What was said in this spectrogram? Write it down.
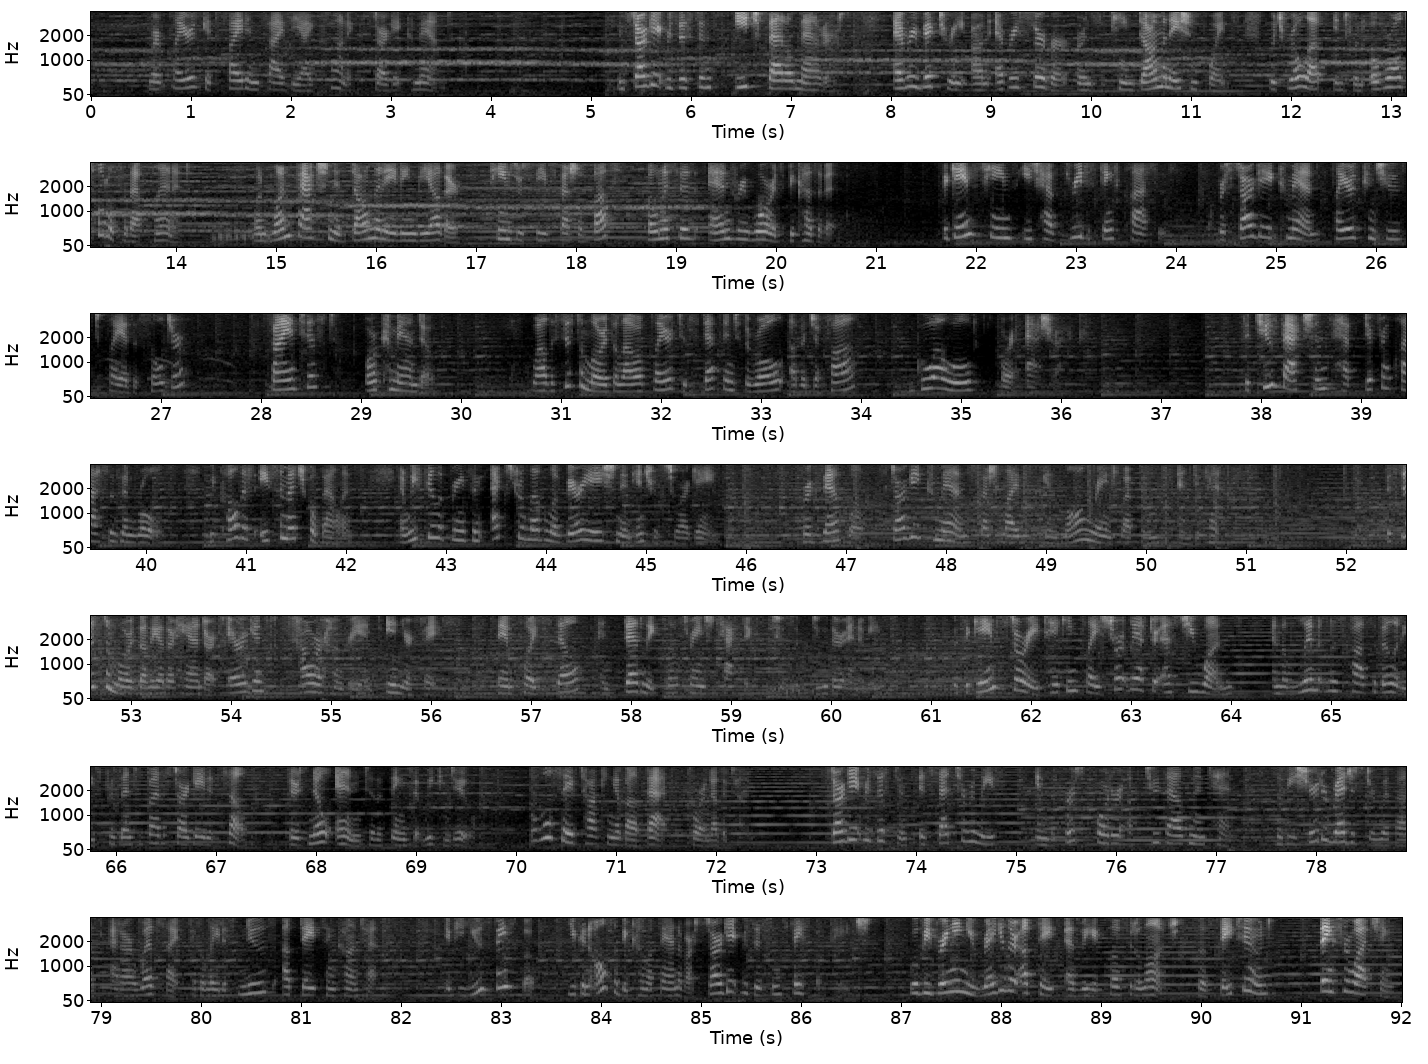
where players get to fight inside the iconic Stargate Command. In Stargate Resistance, each battle matters. Every victory on every server earns the team domination points, which roll up into an overall total for that planet. When one faction is dominating the other, teams receive special buffs, bonuses, and rewards because of it. The game's teams each have three distinct classes. For Stargate Command, players can choose to play as a soldier, scientist, or commando, while the System Lords allow a player to step into the role of a Jaffa, Goa'uld, or Ashrak. The two factions have different classes and roles. We call this asymmetrical balance, and we feel it brings an extra level of variation and interest to our game. For example, Stargate Command specializes in long-range weapons and defense. The System Lords, on the other hand, are arrogant, power-hungry, and in-your-face. They employ stealth and deadly close-range tactics to subdue their enemies. With the game's story taking place shortly after SG-1's, and the limitless possibilities presented by the Stargate itself, there's no end to the things that we can do. But we'll save talking about that for another time. Stargate Resistance is set to release in the first quarter of 2010, so be sure to register with us at our website for the latest news, updates, and contests. If you use Facebook, you can also become a fan of our Stargate Resistance Facebook page. We'll be bringing you regular updates as we get closer to launch, so stay tuned. Thanks for watching!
